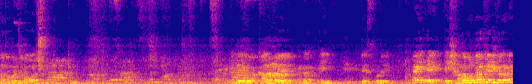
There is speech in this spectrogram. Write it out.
কথা বলছে বাবার সঙ্গে এটা এবার কালকে একটা এই ড্রেস পরে এই এই এই সাদা মনে আছে এই কালারে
